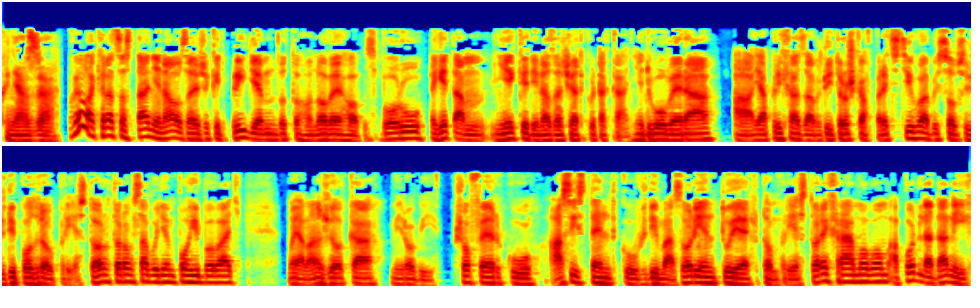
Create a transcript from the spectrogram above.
kňaza? Veľakrát sa stane naozaj, že keď prídem do toho nového zboru, tak je tam niekedy na začiatku taká nedôvera a ja prichádzam vždy troška v predstihu, aby som si vždy pozrel priestor, v ktorom sa budem pohybovať. Moja manželka mi robí šoférku, asistentku, vždy ma zorientuje v tom priestore chrámovom a podľa daných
